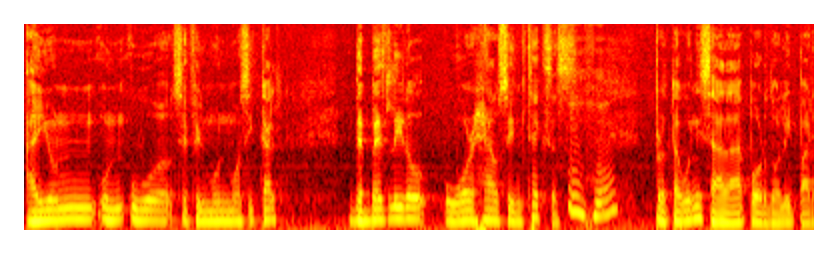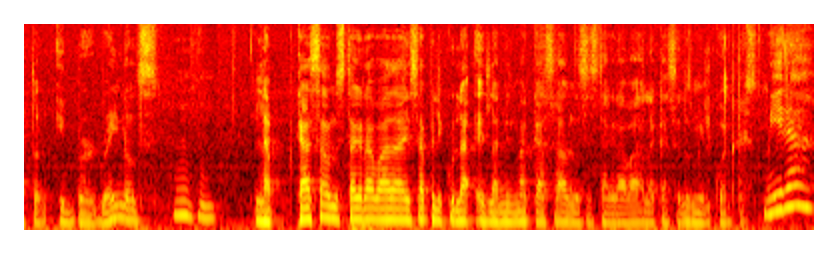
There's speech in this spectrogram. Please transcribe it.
hay un, un hubo se filmó un musical The Best Little Warehouse in Texas, protagonizada por Dolly Parton y Burt Reynolds. La casa donde está grabada esa película es la misma casa donde se está grabada la casa de los mil cuerpos. Mira,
